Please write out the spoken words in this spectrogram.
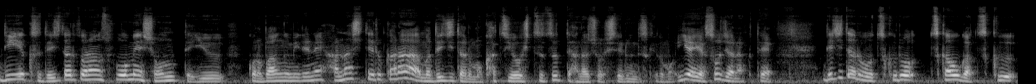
DX デジタルトランスフォーメーションっていうこの番組でね話してるから、まあ、デジタルも活用しつつって話をしてるんですけどもいやいやそうじゃなくてデジタルを作ろう使おうが作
